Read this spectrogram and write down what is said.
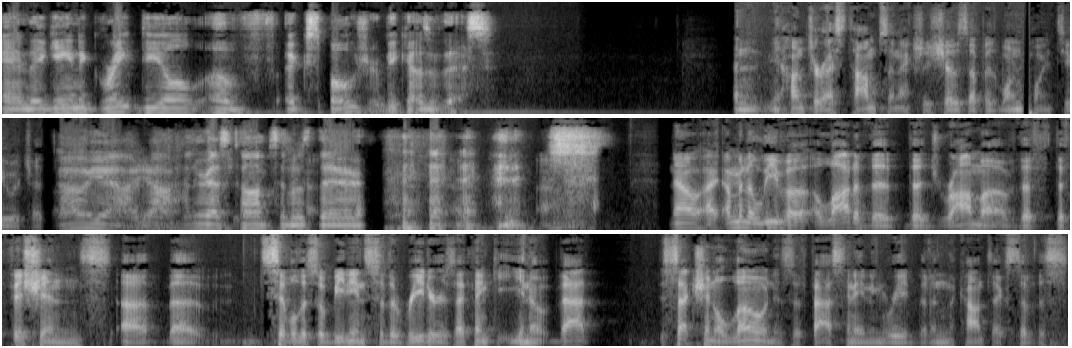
And they gained a great deal of exposure because of this and Hunter S. Thompson actually shows up at one point too, which I thought. Oh yeah, yeah. Hunter S. Thompson was there. yeah. uh, now I, am going to leave a, a, lot of the, the drama of the the Fish-ins, uh, the civil disobedience to the readers. I think you know that section alone is a fascinating read, but in the context of this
